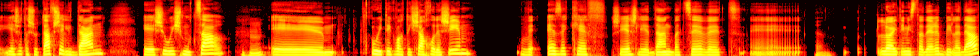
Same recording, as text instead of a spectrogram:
יש את השותף שלי, דן, uh, שהוא איש מוצר, מהמם. uh, הוא איתי כבר תשעה חודשים, ואיזה כיף שיש לי את דן בצוות. Uh, כן. לא הייתי מסתדרת בלעדיו.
